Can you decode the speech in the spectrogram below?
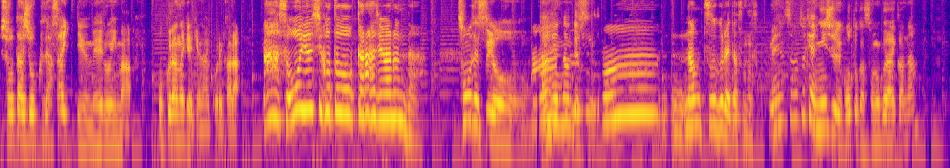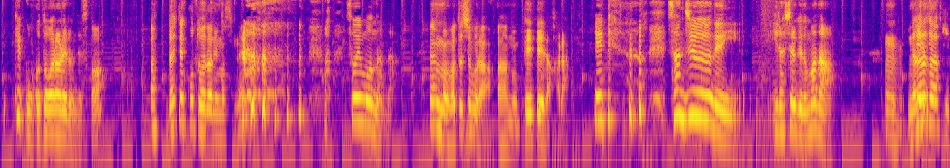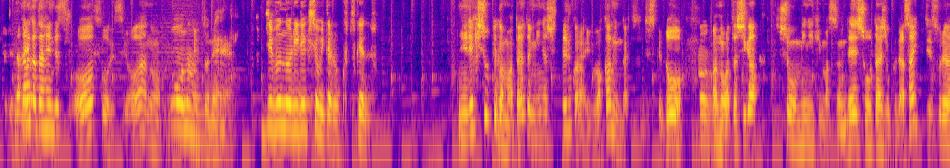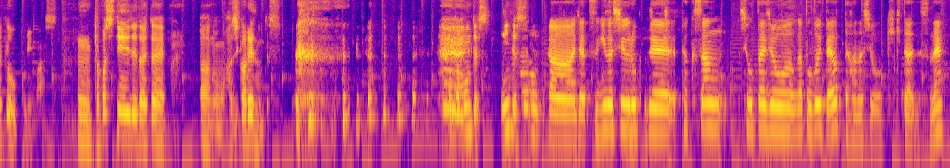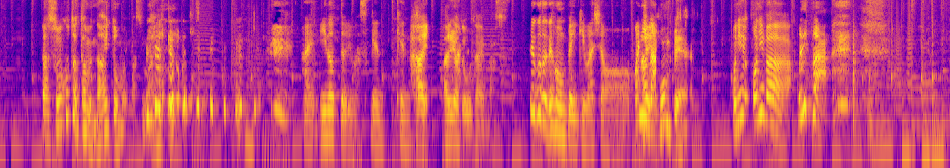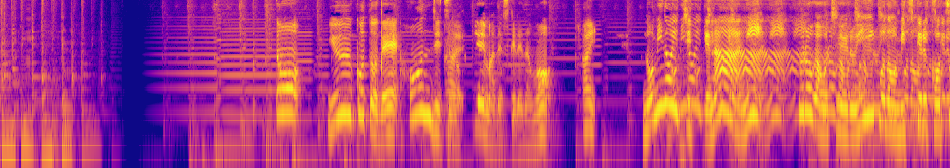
招待状くださいっていうメールを今送らなきゃいけない、これから。ああ、そういう仕事から始まるんだ。そうですよ。大変なんです。何通ぐらい出すんですか？メンズの時は25とかそのぐらいかな。結構断られるんですか？あ、大体断られますね。そういうもんなんだ。うんまあ、私はほら、あの、ペーペーだから。ペーペー 30年いらっしゃるけど、まだ。うん。なかなか、なかなか。か大変ですよ。そうですよ。あの、えっとね、自分の履歴書みたいのをくっつけるんですか履歴書っていうか、まあ、大体みんな知ってるからわかるんですけど、うんあの、私がショーを見に行きますんで、招待状くださいって、それだけを送ります。うん、キャパシティで大体、あの、弾かれるんです。こんなもんです。いいんですよ。そうか。じゃあ次の収録でたくさん招待状が届いたよって話を聞きたいですね。あそういうことは多分ないと思います。まあいいけど。はい。祈っております。検検討。はい、ありがとうございます。ということで本編行きましょう。鬼はバい、本編。鬼、鬼バー。鬼バということで本日のテーマですけれども、はい。飲みの市ってなーにプロが教えるいいものを見つけるコツ。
